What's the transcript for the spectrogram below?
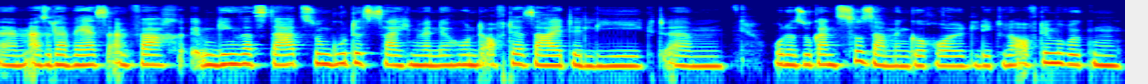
Ähm, also da wäre es einfach im Gegensatz dazu ein gutes Zeichen, wenn der Hund auf der Seite liegt ähm, oder so ganz zusammengerollt liegt oder auf dem Rücken,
